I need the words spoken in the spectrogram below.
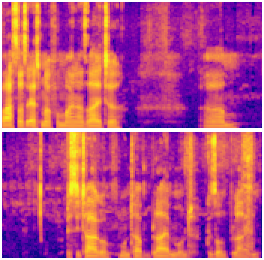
war es das erstmal von meiner Seite. Ähm, bis die Tage munter bleiben und gesund bleiben.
